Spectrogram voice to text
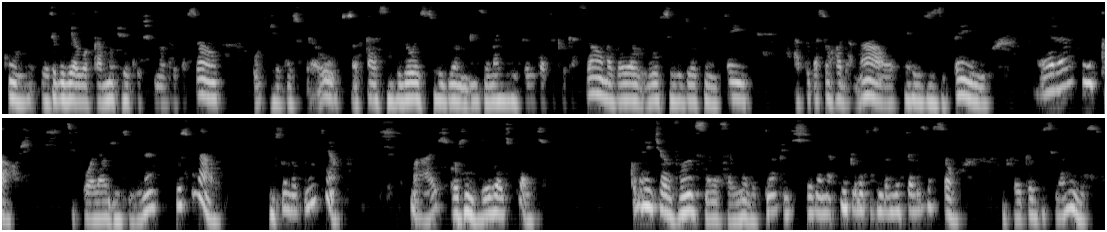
com, você podia alocar muitos recursos numa aplicação, outros recursos para outros, só que cada servidor, esse servidor tem mais desempenho para essa aplicação, mas aí o outro servidor que não tem, a aplicação roda mal, perde desempenho, era um caos. Se for olhar hoje em dia, né? Funcionava. Funcionou por um tempo. Mas hoje em dia já é diferente. Quando a gente avança nessa linha do tempo, a gente chega na implementação da virtualização, que foi o que eu disse lá no início.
